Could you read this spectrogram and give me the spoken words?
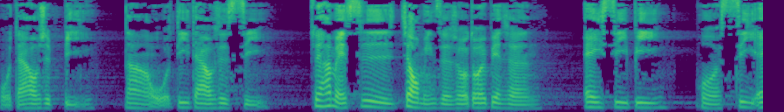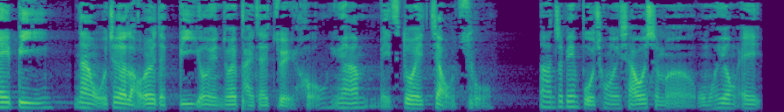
我代号是 B，那我弟代号是 C，所以他每次叫名字的时候都会变成 A C B 或 C A B。那我这个老二的 B 永远都会排在最后，因为他每次都会叫错。那这边补充一下，为什么我们会用 A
